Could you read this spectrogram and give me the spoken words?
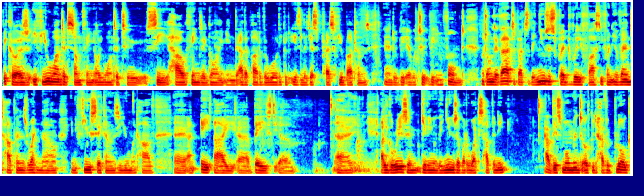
because if you wanted something or you wanted to see how things are going in the other part of the world, you could easily just press a few buttons and you'd be able to be informed. Not only that, but the news is spread really fast. If an event happens right now, in a few seconds, you might have uh, an AI uh, based um, uh, algorithm giving you the news about what's happening at this moment, or could have a blog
